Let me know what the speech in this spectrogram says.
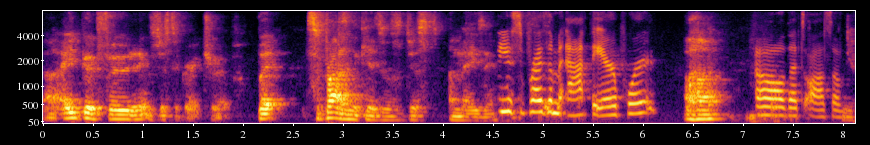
uh, ate good food, and it was just a great trip. But surprising the kids was just amazing. You surprise them at the airport? Uh huh. Oh, that's awesome. Yeah.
